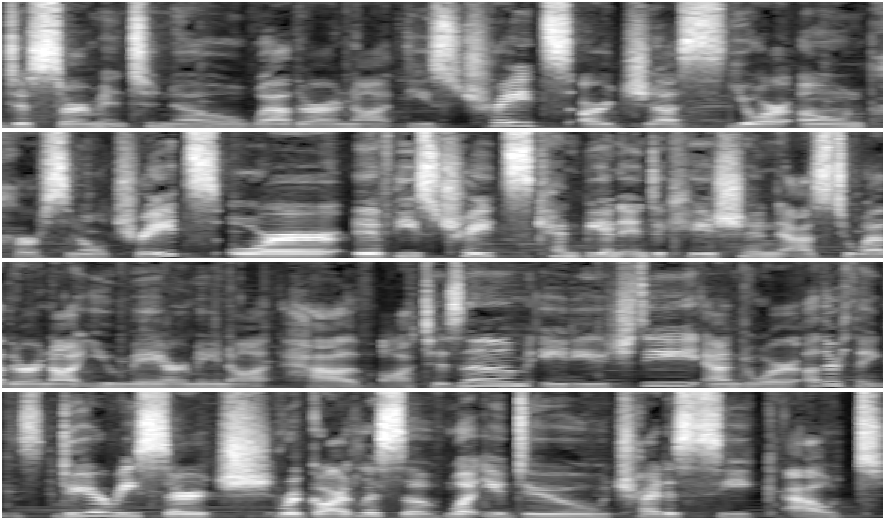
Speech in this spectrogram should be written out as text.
discernment to know whether or not these traits are just your own personal traits or if these traits can be an indication as to whether or not you may or may not have autism, ADHD, and or other things. Do your research regardless of what you do, try to seek out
